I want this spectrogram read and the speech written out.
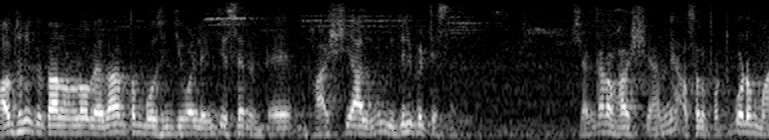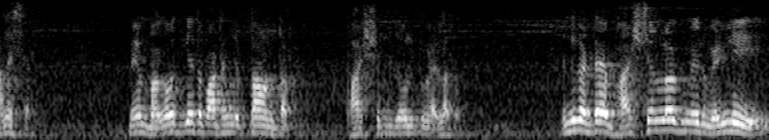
ఆధునిక కాలంలో వేదాంతం బోధించే వాళ్ళు ఏం చేశారంటే భాష్యాలని విదిలిపెట్టేశారు. శంకర భాష్యాన్ని అసలు పట్టుకోవడం మానేశారు. మేము భగవద్గీత పాఠం చెప్తా ఉంటారు. భాష్యం జోలికి వెళ్ళరు. ఎందుకంటే భాష్యంలోకి మీరు వెళ్ళి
